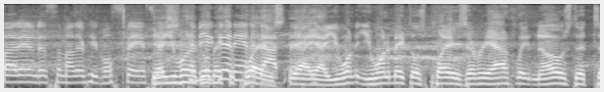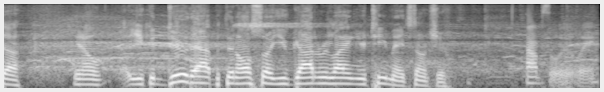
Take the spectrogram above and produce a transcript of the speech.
butt into some other people's space. Yeah, you want to go make the and a bad plays. Yeah, yeah, you want you want to make those plays. Every athlete knows that uh, you know you can do that, but then also you've got to rely on your teammates, don't you? Absolutely.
